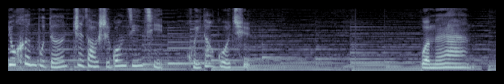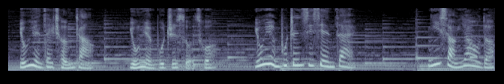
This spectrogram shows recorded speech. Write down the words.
又恨不得制造时光机器回到过去。我们啊，永远在成长，永远不知所措，永远不珍惜现在。你想要的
